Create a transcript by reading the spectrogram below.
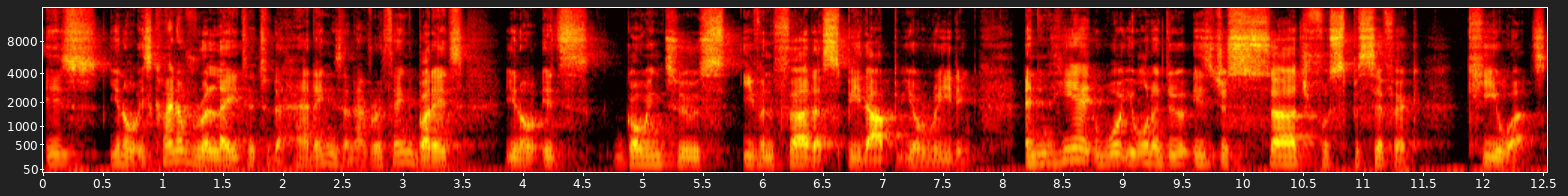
is you know is kind of related to the headings and everything but it's you know it's going to even further speed up your reading and in here what you want to do is just search for specific keywords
